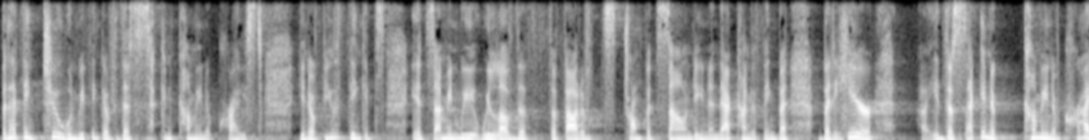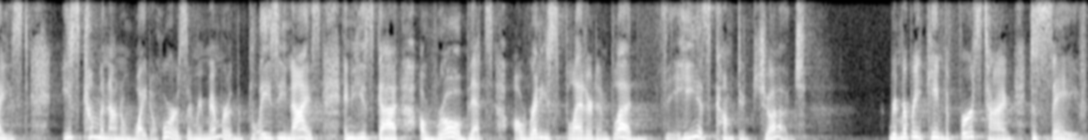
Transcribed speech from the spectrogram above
But I think too, when we think of the second coming of Christ, you know, if you think it's, it's, I mean, we, we love the, the thought of trumpets sounding and that kind of thing, but, but here, uh, the second coming of Christ, he's coming on a white horse. And remember the blazing eyes, and he's got a robe that's already splattered in blood. He has come to judge. Remember, he came the first time to save,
